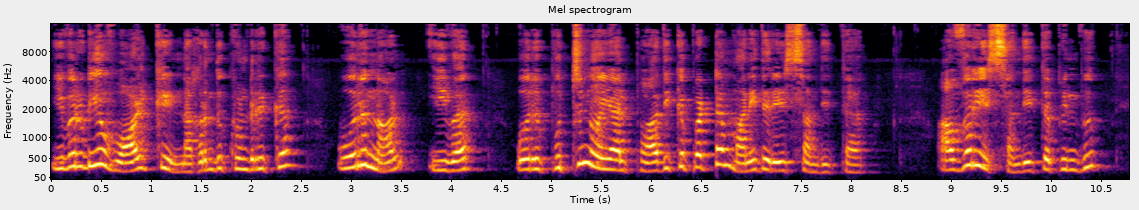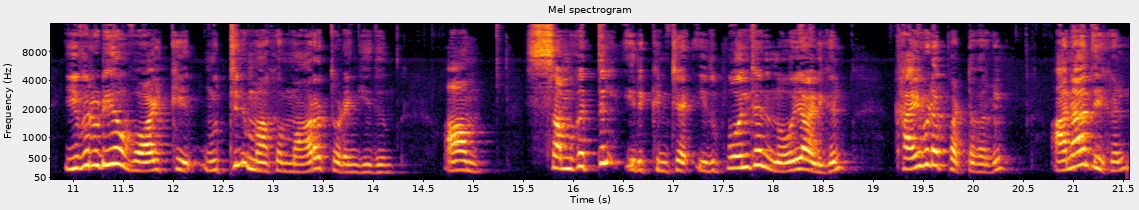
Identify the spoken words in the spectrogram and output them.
இவருடைய வாழ்க்கை நகர்ந்து கொண்டிருக்க ஒரு நாள் இவர் ஒரு புற்றுநோயால் பாதிக்கப்பட்ட மனிதரை சந்தித்தார். அவரை சந்தித்த பின்பு இவருடைய வாழ்க்கை முற்றிலுமாக மாறத் தொடங்கியது. ஆம் சமூகத்தில் இருக்கின்ற இது போன்ற நோயாளிகள் கைவிடப்பட்டவர்கள் அனாதைகள்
